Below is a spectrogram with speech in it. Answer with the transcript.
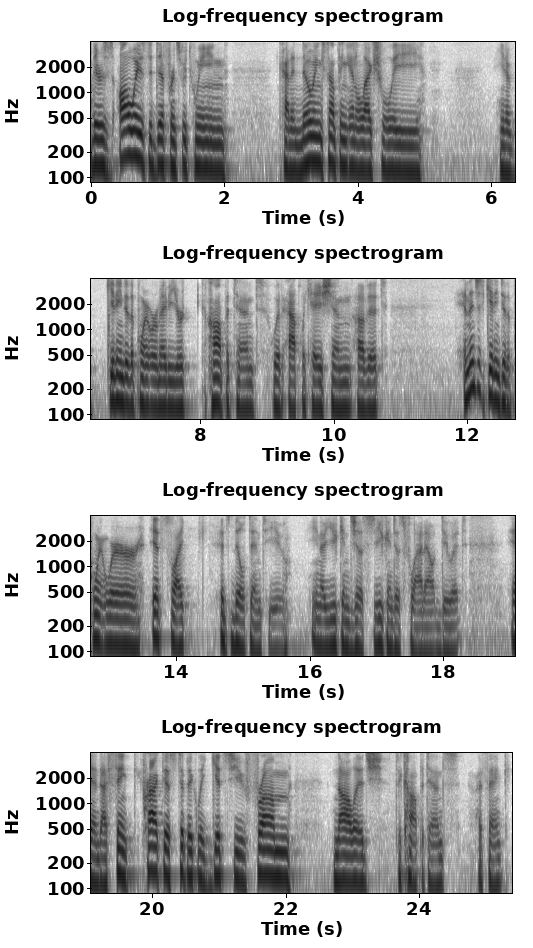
there's always the difference between kind of knowing something intellectually, you know, getting to the point where maybe you're competent with application of it and then just getting to the point where it's like it's built into you. You know you can just you can just flat out do it. And i think practice typically gets you from knowledge to competence i think.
